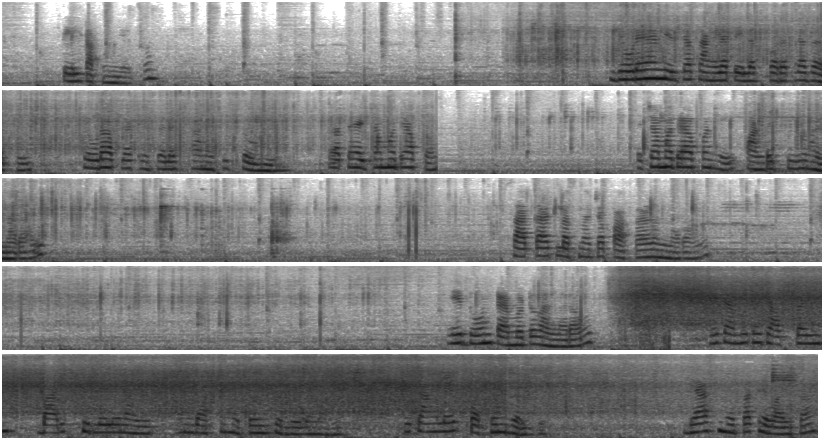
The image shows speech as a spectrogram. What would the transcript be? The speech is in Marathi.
तेल टाकून घ्यायचं. जेवढ्या ह्या मिरच्या चांगल्या तेलात परतल्या जातील तेवढं आपल्या ठेचायला छान अशी चव येईल. तर आता ह्याच्यामध्ये आपण ह्याच्यामध्ये आपण हे पांढरे तीळ घालणार आहे. सात आठ लसणाच्या पाकळ्या घालणार आहोत हे दोन टॅमॅटो घालणार आहोत. हे टॅमॅटो जास्तही बारीक चिरलेले नाहीत आणि जास्त मोठंही चिरलेले नाही. हे चांगले परतून घ्यायचे. गॅस मोठा ठेवायचा.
